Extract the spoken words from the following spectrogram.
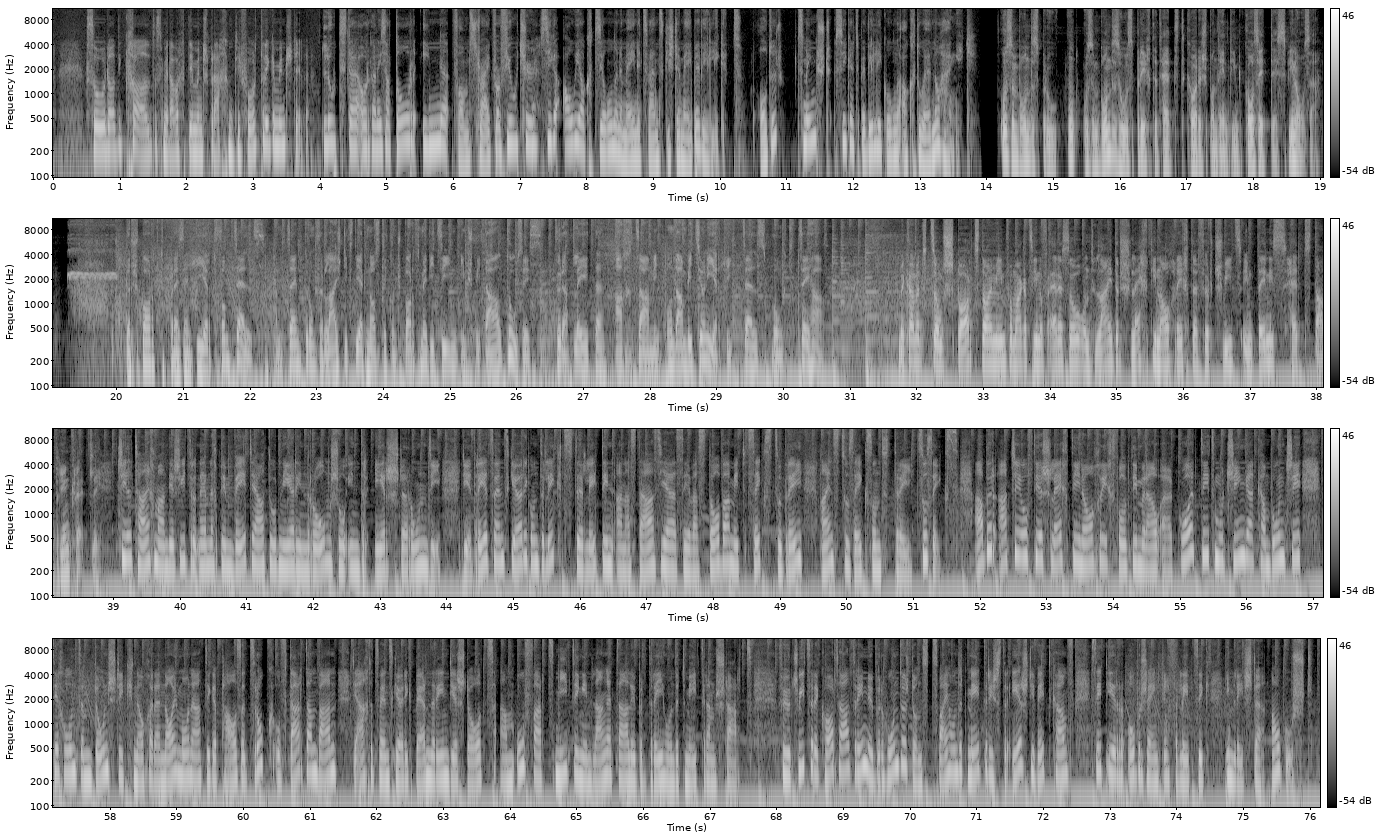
so radikal, dass wir einfach dementsprechend die Vorträge stellen müssen. Laut den OrganisatorInnen vom Strike for Future sind alle Aktionen am 21. Mai bewilligt. Oder zumindest sind die Bewilligungen aktuell noch hängig. Aus dem, Bundesbru aus dem Bundeshaus berichtet hat die Korrespondentin Cosette Spinoza. Der Sport präsentiert vom CELS, am Zentrum für Leistungsdiagnostik und Sportmedizin im Spital Thusis. Für Athleten, Achtsame und Ambitionierte. CELS.ch wir kommen zum Sport hier im Infomagazin auf RSO und leider schlechte Nachrichten für die Schweiz im Tennis hat Adrian Kretli. Jill Teichmann die scheitert nämlich beim WTA-Turnier in Rom schon in der ersten Runde. Die 23-Jährige unterliegt der Lettin Anastasia Sevastova mit 6 zu 3, 1 zu 6 und 3 zu 6. Aber auf die schlechte Nachricht folgt immer auch eine gute. Die Muchinga Kambunchi die kommt am Donnerstag nach einer neunmonatigen Pause zurück auf die Tartanbahn. Die 28-jährige Bernerin die steht am Auffahrtsmeeting in Langenthal über 300 Meter am Start. Für die Schweizer Rekordhalterin über 100 und 200 Meter ist der erste Wettkampf seit ihrer Oberschenkelverletzung im letzten August.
